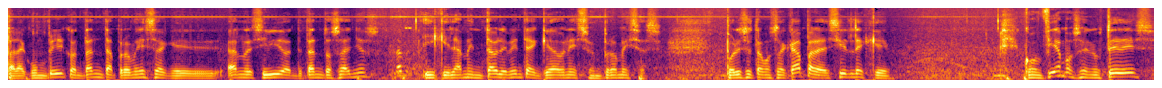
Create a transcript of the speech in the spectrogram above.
para cumplir con tanta promesa que han recibido ante tantos años y que lamentablemente han quedado en eso, en promesas. Por eso estamos acá para decirles que Confiamos en ustedes,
